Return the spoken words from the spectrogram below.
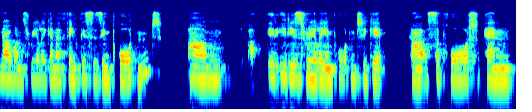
no one's really going to think this is important, um, it, it is really important to get uh, support and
